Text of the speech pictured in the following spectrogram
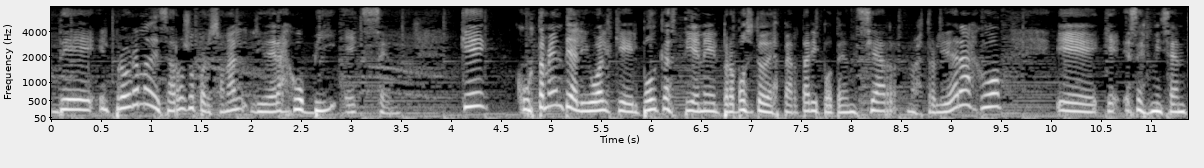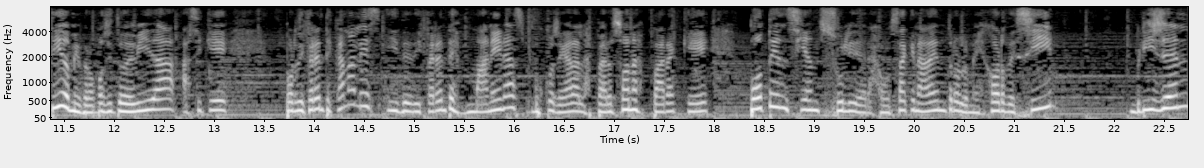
del programa de desarrollo personal Liderazgo BXM, que justamente al igual que el podcast tiene el propósito de despertar y potenciar nuestro liderazgo, eh, que ese es mi sentido, mi propósito de vida, así que por diferentes canales y de diferentes maneras busco llegar a las personas para que potencien su liderazgo, saquen adentro lo mejor de sí, brillen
